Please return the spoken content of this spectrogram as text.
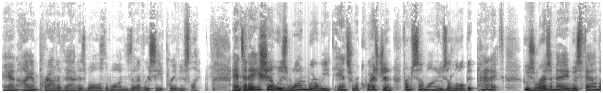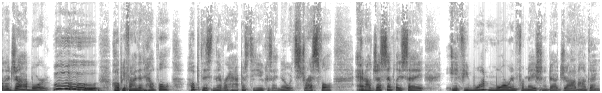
and I am proud of that as well as the ones that I've received previously. And today's show is one where we answer a question from someone who's a little bit panicked, whose resume was found on a job board. Ooh! Hope you find it helpful. Hope this never happens to you because I know it's stressful. And I'll just simply say, if you want more information about job hunting,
